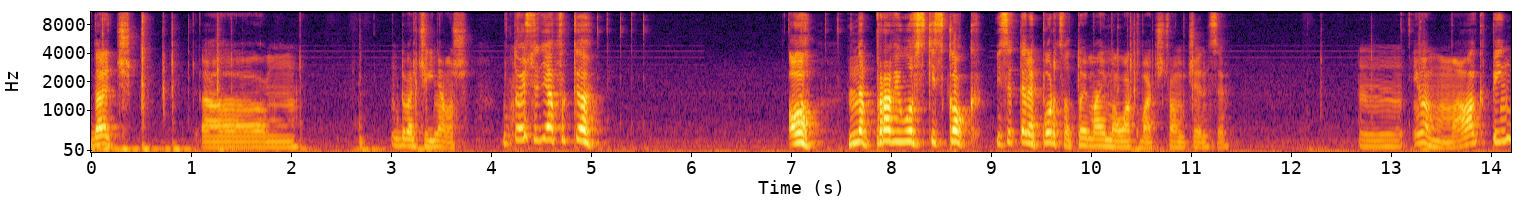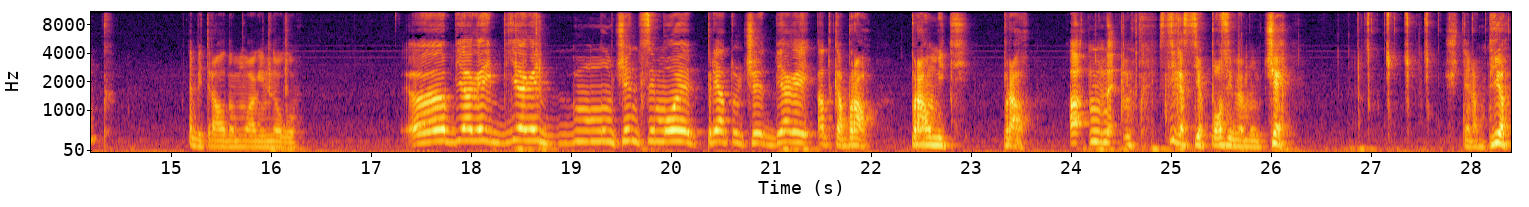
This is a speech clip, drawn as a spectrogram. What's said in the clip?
Далеч. Ам... Добре, че ги нямаш. Но той седя в. О! Направи лъвски скок! И се телепортва. Той май малък обаче, това момченце. има малък пинг. Би трябвало да му лаги много. Бягай, бягай, момченце мое, приятелче, бягай. А така, браво. Браво, Мити. Браво. А, не, стига си я пози, бе, момче. Ще набия.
